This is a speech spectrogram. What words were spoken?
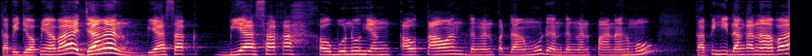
Tapi jawabnya apa? Jangan, biasa biasakah kau bunuh yang kau tawan dengan pedangmu dan dengan panahmu, tapi hidangkanlah apa?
